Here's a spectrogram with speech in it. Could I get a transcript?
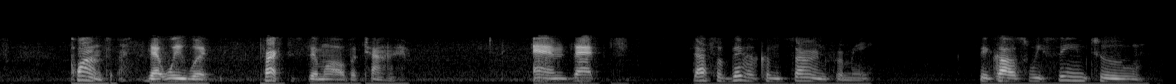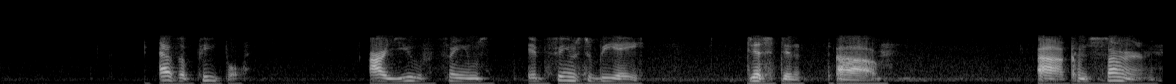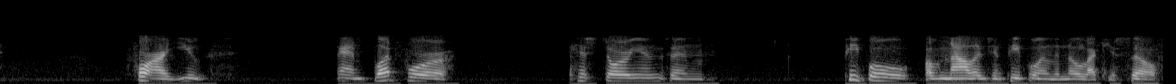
Kwanzaa, that we would practice them all the time. And that's, that's a bigger concern for me because we seem to, as a people, our youth seems, it seems to be a distant uh, uh, concern for our youth. And but for historians and people of knowledge and people in the know like yourself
